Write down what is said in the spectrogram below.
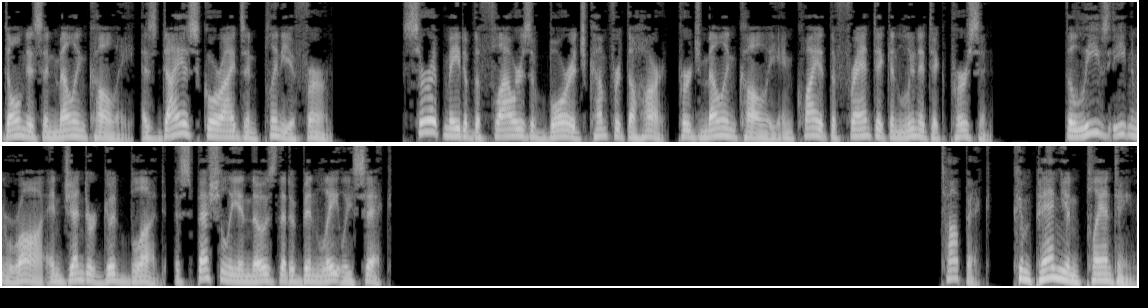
dullness and melancholy, as Dioscorides and Pliny affirm. Syrup made of the flowers of borage comfort the heart, purge melancholy and quiet the frantic and lunatic person. The leaves eaten raw engender good blood, especially in those that have been lately sick. Companion planting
